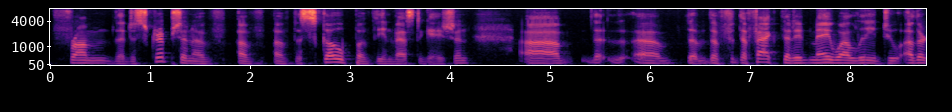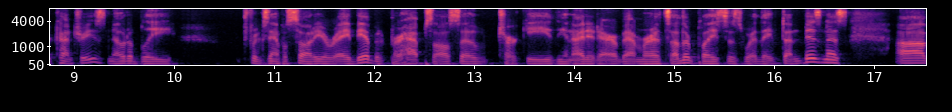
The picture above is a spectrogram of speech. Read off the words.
from the description of of of the scope of the investigation. Uh, the, uh, the the the fact that it may well lead to other countries, notably for example, Saudi Arabia, but perhaps also Turkey, the United Arab Emirates, other places where they've done business. Uh,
